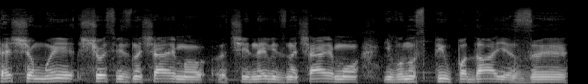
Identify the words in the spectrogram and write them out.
Те, що ми щось відзначаємо чи не відзначаємо, і воно співпадає з е,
